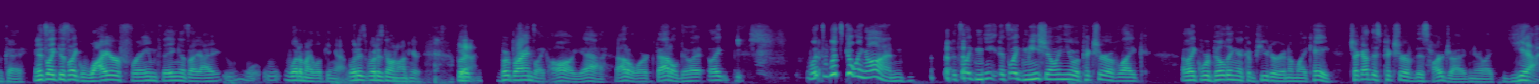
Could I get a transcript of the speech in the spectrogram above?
okay. And it's like this like wireframe thing is like i w- what am i looking at? What is what is going on here? But yeah. but brian's like oh yeah that'll work. That'll do it. Like what's what's going on? It's like me it's like me showing you a picture of like like we're building a computer and i'm like hey check out this picture of this hard drive. And you're like yeah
